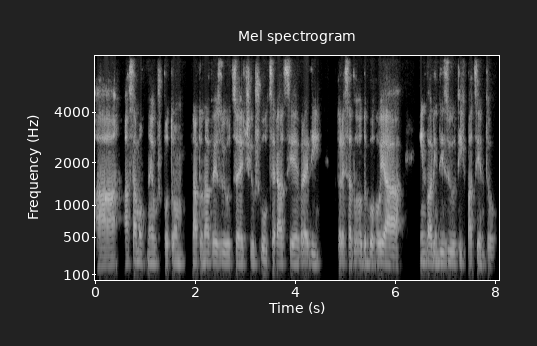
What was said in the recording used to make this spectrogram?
a, a samotné už potom na to nadvezujúce, či už ulcerácie, vredy, ktoré sa dlhodobo hoja a invalidizujú tých pacientov.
